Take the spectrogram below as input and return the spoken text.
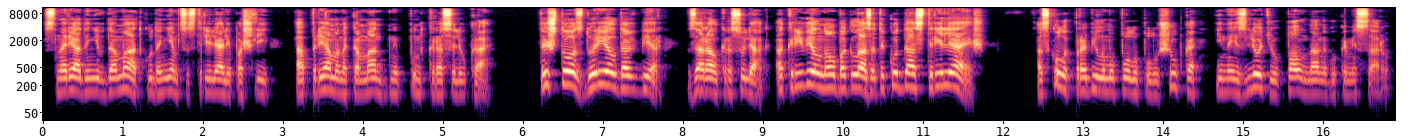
Снаряды не в дома, откуда немцы стреляли, пошли, а прямо на командный пункт Красолюка. «Ты что, сдурел, Давбер?» – заорал Красуляк. «Окривел на оба глаза, ты куда стреляешь?» Осколок пробил ему полу полушубка и на излете упал на ногу комиссару.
